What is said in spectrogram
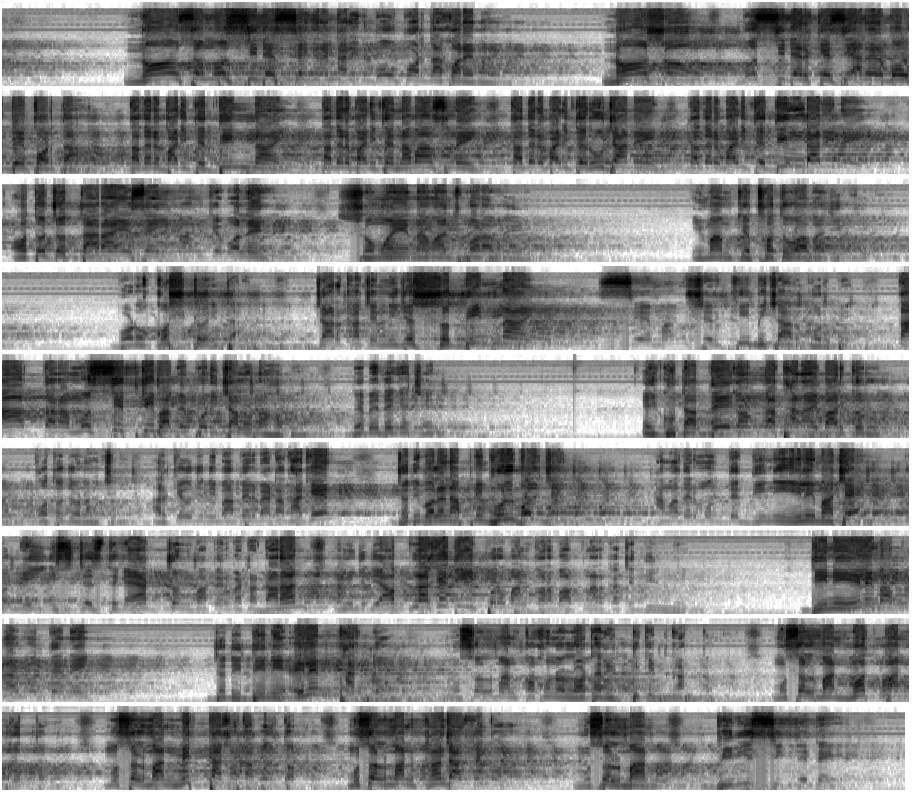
নশো মসজিদের সেক্রেটারির বউ পর্দা করে না নশো মসজিদের কেসিয়ারের বউ বেপর্দা। তাদের বাড়িতে দিন নাই, তাদের বাড়িতে নামাজ নেই, তাদের বাড়িতে রোজা নেই, তাদের বাড়িতে দিনদারি নেই। অথচ তারা এসে ইমামকে বলে, সময়ে নামাজ পড়াবে। ইমামকে ফতোয়াবাজি। বড় কষ্ট এটা। যার কাছে নিজস্ব দিন নাই, সে মানুষের কি বিচার করবে? তার দ্বারা মসজিদ কীভাবে পরিচালনা হবে? ভেবে দেখেছেন? এই গোটা দেগঙ্গা থানায় বার করুন। কতজন আছে? আর কেউ যদি বাপের বেটা থাকেন, যদি বলেন আপনি ভুল বলছেন, আমাদের মধ্যে দিনই ইলিম আছে, তো এই স্টেজ থেকে একজন বাপের বেটা দাঁড়ান, আমি যদি আপনাকে দিই, প্রমাণ করব আপনার কাছে দিন নেই দিনই ইলিম আপনার মধ্যে নেই যদি দিনে এলিম থাকতো, মুসলমান কখনো লটারির টিকিট কাটত, মুসলমান মদ পান করত, মুসলমান মিথ্যা কথা বলতো। মুসলমান গাঁজা খেত মুসলমান বিড়ি সিগারেটে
